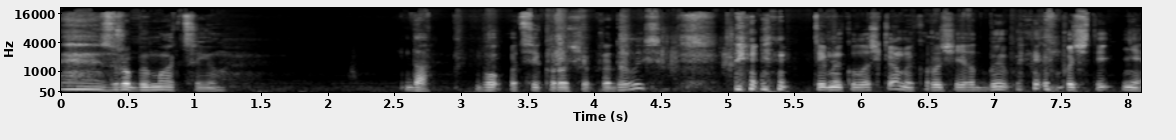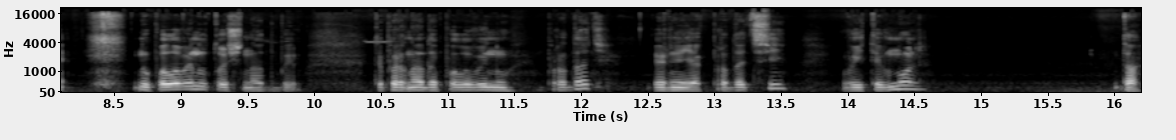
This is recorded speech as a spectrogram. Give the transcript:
е, зробимо акцію. Да, бо оці, коротше, продались. Тими кулачками, коротше, я відбив почти. Ні. Ну, половину точно відбив. Тепер треба половину продати. Верні, як продати ці, вийти в ноль. Да,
